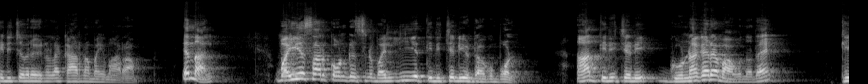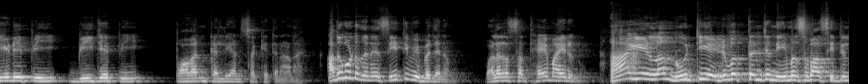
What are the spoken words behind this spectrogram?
തിരിച്ചുവരവിനുള്ള കാരണമായി മാറാം. എന്നാൽ വൈ എസ് ആർ കോൺഗ്രസിന് വലിയ തിരിച്ചടി ഉണ്ടാകുമ്പോൾ ആ തിരിച്ചടി ഗുണകരമാവുന്നത് T D P B J P Pawan Kalyan സഖ്യത്തിനാണ്. അതുകൊണ്ട് തന്നെ സീറ്റ് വിഭജനം വളരെ ശ്രദ്ധേയമായിരുന്നു. ആകെയുള്ള നൂറ്റി എഴുപത്തഞ്ച് നിയമസഭാ സീറ്റിൽ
